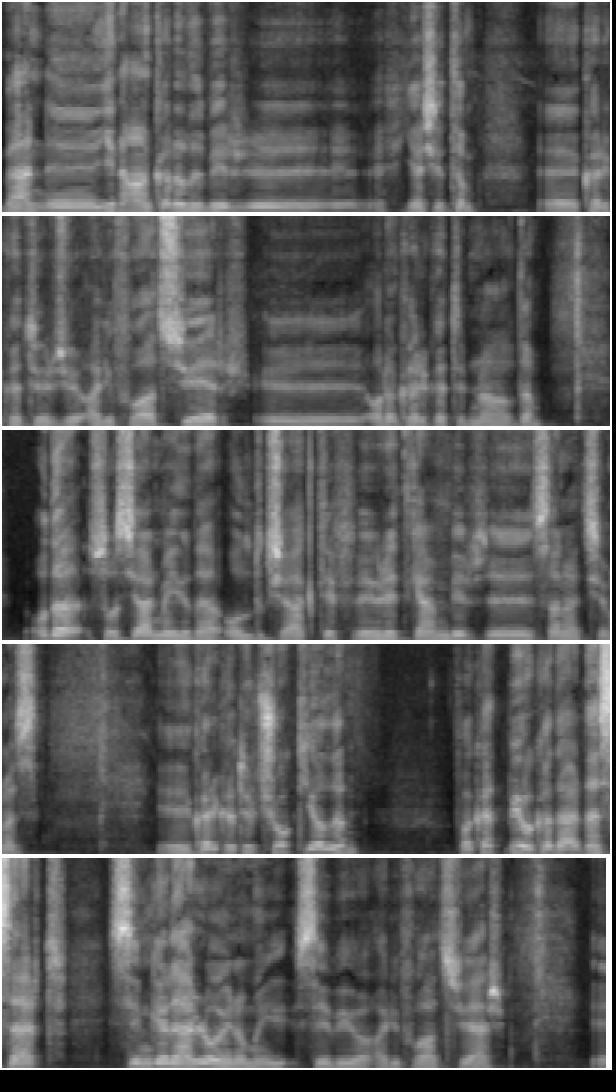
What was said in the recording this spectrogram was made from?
Ben e, yine Ankaralı bir e, yaşıtım e, karikatürcü Ali Fuat Süer e, onun karikatürünü aldım. O da sosyal medyada oldukça aktif ve üretken bir e, sanatçımız. E, karikatür çok yalın fakat bir o kadar da sert. Simgelerle oynamayı seviyor Ali Fuat Süer. E,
